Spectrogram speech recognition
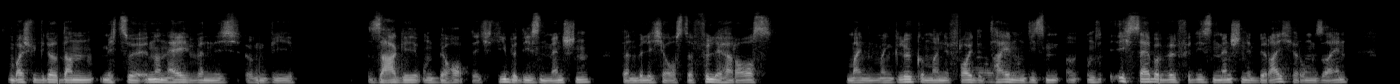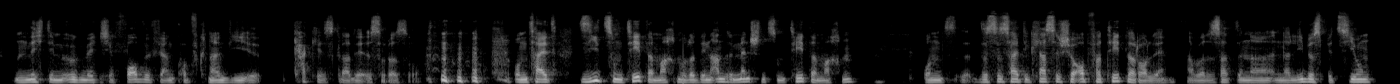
Zum Beispiel wieder dann mich zu erinnern, hey, wenn ich irgendwie sage und behaupte, ich liebe diesen Menschen, dann will ich ja aus der Fülle heraus mein, mein Glück und meine Freude teilen und, diesem, und ich selber will für diesen Menschen eine Bereicherung sein und nicht ihm irgendwelche Vorwürfe an den Kopf knallen, wie kacke es gerade ist oder so. und halt sie zum Täter machen oder den anderen Menschen zum Täter machen. Und das ist halt die klassische Opfer-Täter-Rolle. Aber das hat in einer, in einer, Liebesbeziehung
